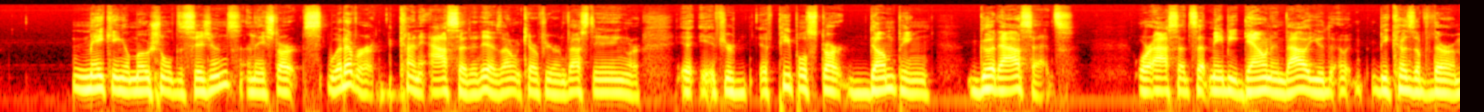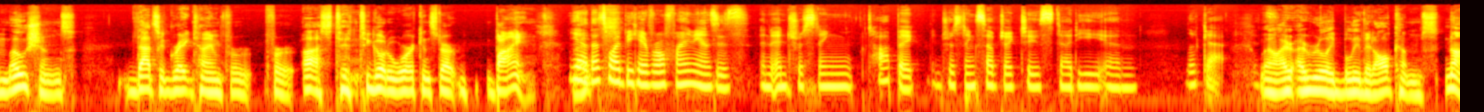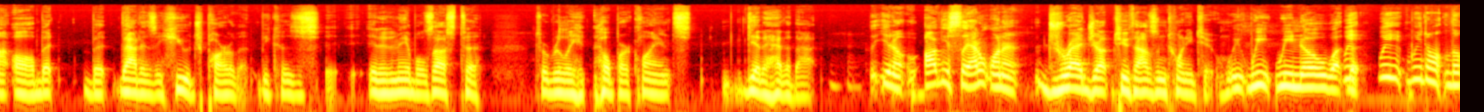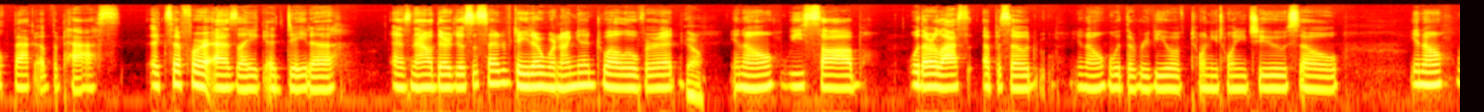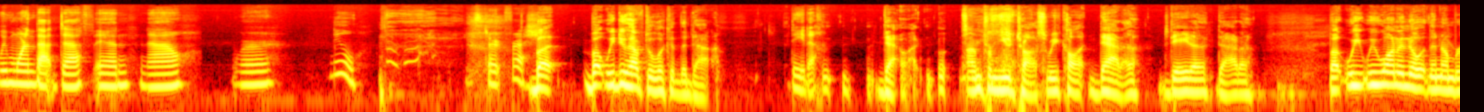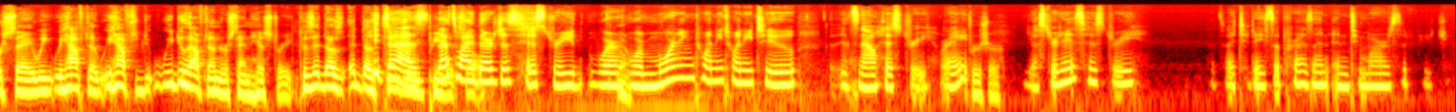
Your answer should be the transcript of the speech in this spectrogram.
making emotional decisions and they start whatever kind of asset it is i don't care if you're investing or if you're if people start dumping good assets or assets that may be down in value because of their emotions, that's a great time for, for us to, to go to work and start buying. Yeah, right? that's why behavioral finance is an interesting topic, interesting subject to study and look at. Well, I, I really believe it all comes, not all, but but that is a huge part of it because it, it enables us to to really help our clients get ahead of that. Mm-hmm. You know, obviously, I don't want to dredge up 2022. We we we know what We the we we don't look back at the past except for as like a data as now they're just a set of data. We're not going to dwell over it. yeah You know, we sob with our last episode, you know, with the review of 2022. So, you know, we mourned that death and now we're new. Start fresh. but but we do have to look at the data. Data. data. I'm from Utah, so we call it data, data, data. But we, we want to know what the numbers say. We, we have to we have to do, we do have to understand history because it does it does It does. That's why itself, they're just history. We're Yeah. we're mourning 2022. It's now history, right? for sure. Yesterday is history. That's why today's the present and tomorrow's the future.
